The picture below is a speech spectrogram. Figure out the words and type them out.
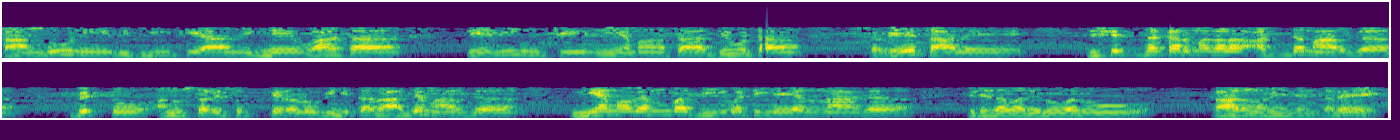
ಸಾಂದೂನಿ ವಿಧೀತಿಯ ನಿಘೆ ವಾತ ದೇವೀಂಚಿ ನಿಯಮಾತ ದಿವಟ ಸವೇ ಸಾಲೆ ನಿಷಿದ್ಧ ಕರ್ಮಗಳ ಅಡ್ಡ ಮಾರ್ಗ ಬಿಟ್ಟು ಅನುಸರಿಸುತ್ತಿರಲು ವಿಹಿತ ರಾಜಮಾರ್ಗ, ನಿಯಮವೆಂಬ ದೀವಟಿಗೆಯನ್ನಾಗ ಹಿಡಿದವರಿರುವರು. ಕಾರಣವೇನೆಂದರೆ,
